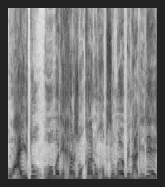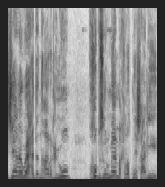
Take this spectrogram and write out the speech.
وعيطوا هما اللي خرجوا قالوا خبز وماء بن علي. ليه؟ جانا واحد نهار اليوم خبز وماء ما خلطناش عليه.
